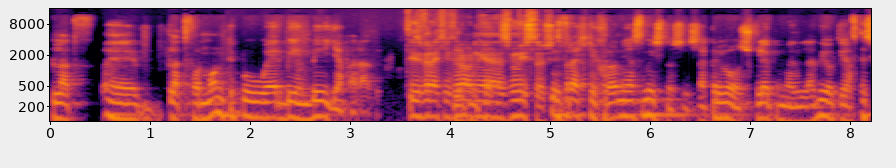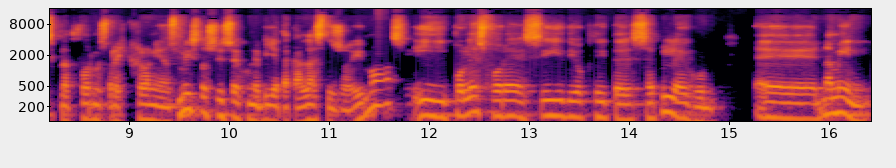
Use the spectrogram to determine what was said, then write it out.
πλατ, ε, πλατφορμών τύπου Airbnb, για παράδειγμα. Της βραχυχρόνιας μίσθωσης. Της βραχυχρόνιας μίσθωσης. Ακριβώς. Βλέπουμε δηλαδή ότι αυτές οι πλατφόρμες βραχυχρόνιας μίσθωσης έχουν μπει για τα καλά στη ζωή μας. Οι πολλές φορές οι ιδιοκτήτες επιλέγουν ε, να μην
